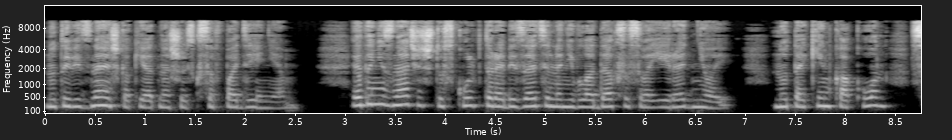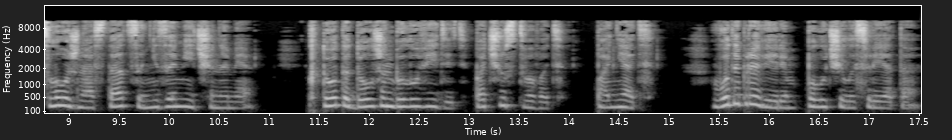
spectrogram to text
но ты ведь знаешь, как я отношусь к совпадениям. Это не значит, что скульптор обязательно не в ладах со своей родней, но таким, как он, сложно остаться незамеченными. Кто-то должен был увидеть, почувствовать, понять. Вот и проверим, получилось ли это.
